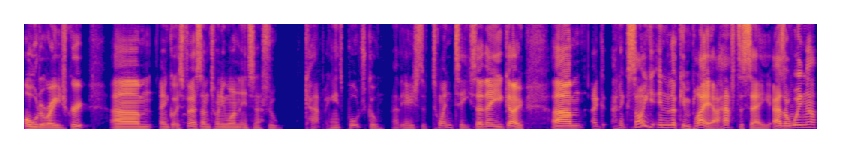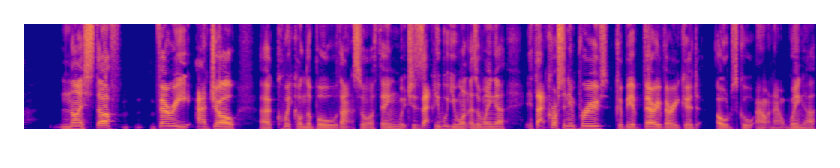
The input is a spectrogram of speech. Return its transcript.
older age group um, and got his first under 21 international cap against Portugal at the age of 20. So there you go. Um, an exciting looking player, I have to say. As a winger, nice stuff. Very agile, uh, quick on the ball, that sort of thing, which is exactly what you want as a winger. If that crossing improves, could be a very, very good old school out and out winger.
